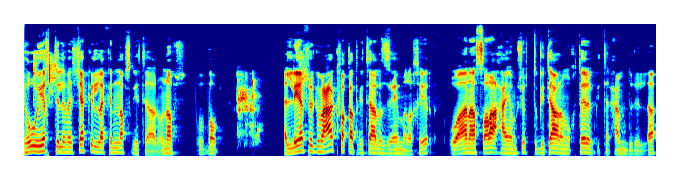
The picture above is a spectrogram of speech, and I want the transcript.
هو يختلف الشكل لكن نفس قتاله. نفس. بالضبط. اللي يفرق معاك فقط قتال الزعيم الأخير. وأنا الصراحه يوم شفت قتاله مختلف قلت الحمد لله.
